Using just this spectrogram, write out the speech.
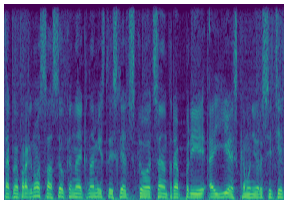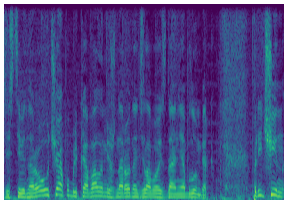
Такой прогноз со ссылкой на экономиста исследовательского центра при Ельском университете Стивена Роуча опубликовало международное деловое издание Bloomberg. Причин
